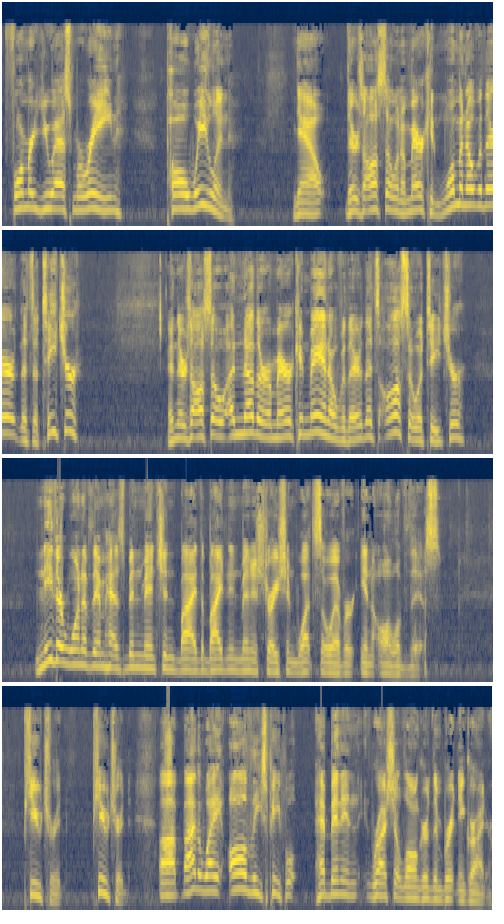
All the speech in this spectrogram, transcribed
former U.S. Marine Paul Whelan. Now, there's also an American woman over there that's a teacher. And there's also another American man over there that's also a teacher. Neither one of them has been mentioned by the Biden administration whatsoever in all of this. Putrid. Putrid. Uh, by the way, all these people have been in Russia longer than Brittney Griner.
